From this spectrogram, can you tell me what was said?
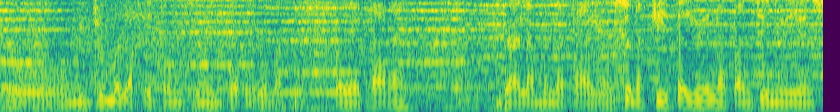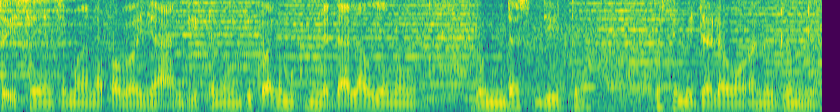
So medyo malaki tong cemetery na to. Kaya tara, gala muna tayo. So nakita yun, napansin nyo yan. So isa yan sa mga napabayaan dito. No, hindi ko alam kung nadalaw yan ng undas dito. Kasi may dalawang ano dun eh.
